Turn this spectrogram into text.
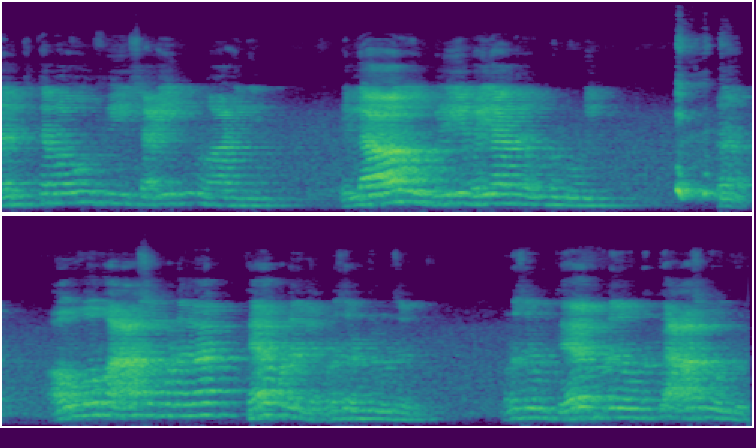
லஞ்சித்தனவும் ஃபீ ஷரீக்கின் வாஹிதின். எல்லாரும் ஒரு பெரிய மைதானத்தில் ஒன்று கூடி அவங்கவுங்க மனுஷனுக்கு தேவைப்படுது ஒன்று இருக்கு ஆசை ஒன்று இருக்கு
